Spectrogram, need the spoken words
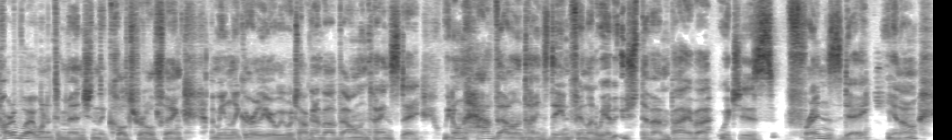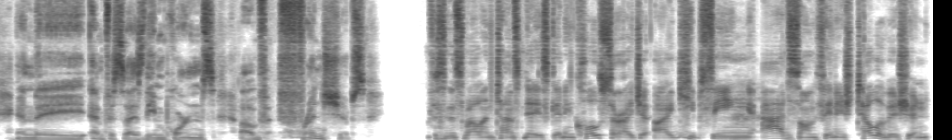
Part of why I wanted to mention the cultural thing. I mean, like earlier, we were talking about Valentine's Day. We don't have Valentine's Day in Finland. We have Ystävänpäivä, which is Friends Day, you know, and they emphasize the importance of friendships. Since Valentine's Day is getting closer, I, ju- I keep seeing ads on Finnish television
